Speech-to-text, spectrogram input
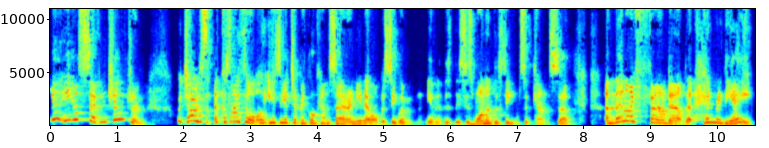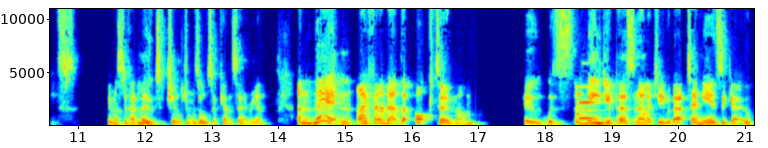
Yeah, he has seven children. Which I was, because I thought, well, is he a typical Cancerian? You know, obviously, when, you know, this, this is one of the themes of cancer. And then I found out that Henry VIII who must have had loads of children, was also Cancerian. And then I found out that Octomum, who was a media personality of about 10 years ago,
